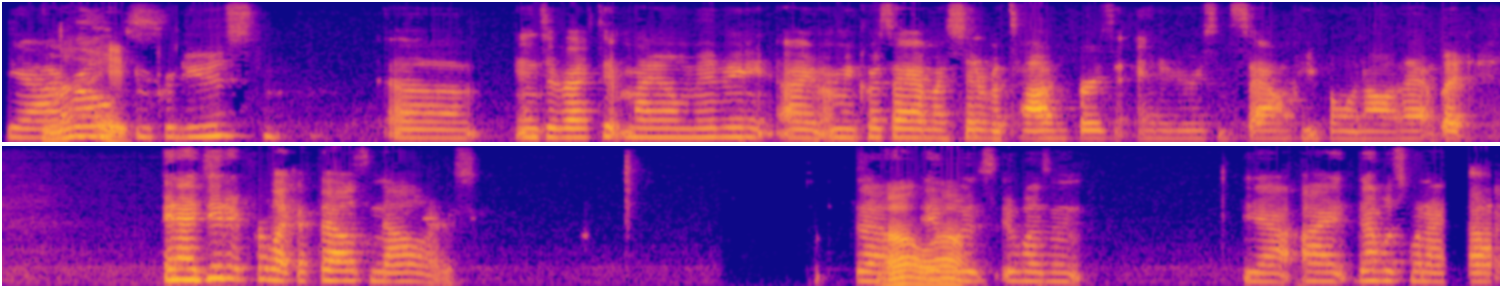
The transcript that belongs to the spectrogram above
yeah, I wrote and produced uh, and directed my own movie. I, I mean, of course, I had my cinematographers and editors and sound people and all that, but and I did it for like a thousand dollars. So Oh, it wow. was it wasn't. Yeah, I that was when I thought.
